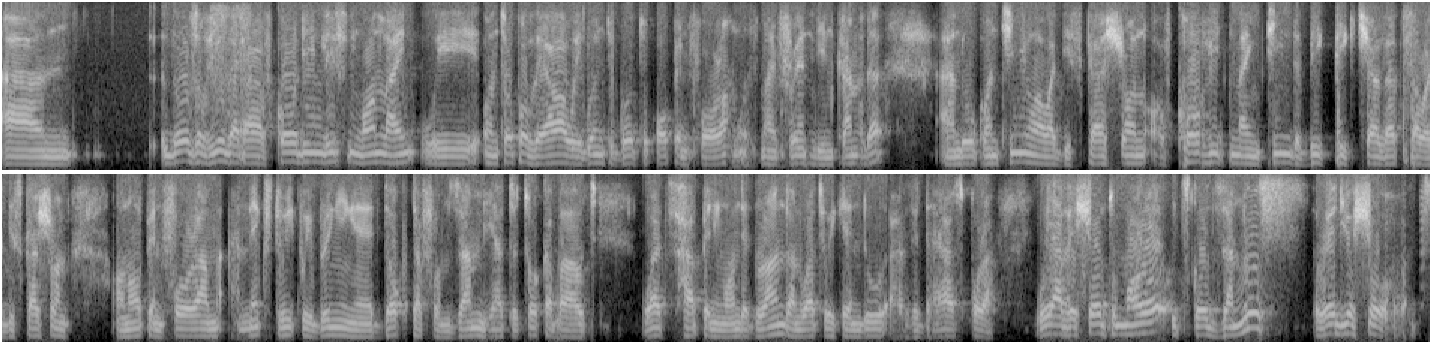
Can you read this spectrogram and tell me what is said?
um, those of you that have called in listening online, we on top of the hour we're going to go to open forum with my friend in Canada, and we'll continue our discussion of COVID-19, the big picture. That's our discussion on open forum. And next week we're bringing a doctor from Zambia to talk about what's happening on the ground and what we can do as a diaspora We have a show tomorrow. It's called Zanus Radio Show. It's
